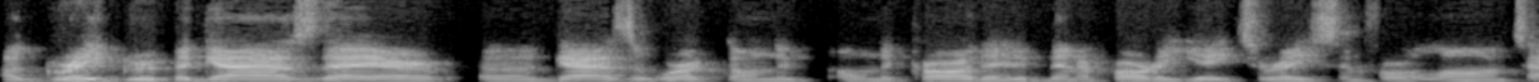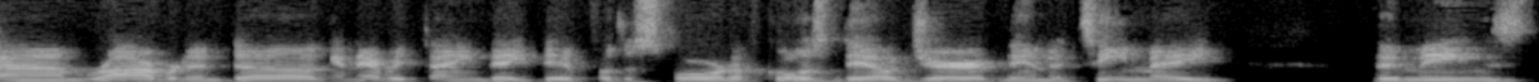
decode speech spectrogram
a great group of guys there, uh, guys that worked on the on the car that had been a part of Yates Racing for a long time. Robert and Doug and everything they did for the sport. Of course, Dale Jarrett being a teammate who means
